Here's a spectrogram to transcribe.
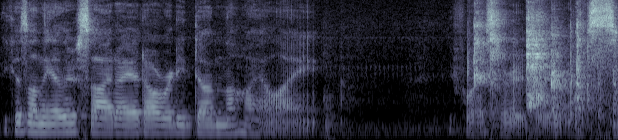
Because on the other side I had already done the highlight before I started doing this.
